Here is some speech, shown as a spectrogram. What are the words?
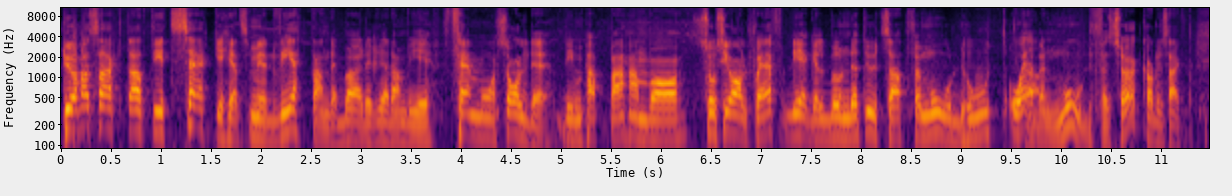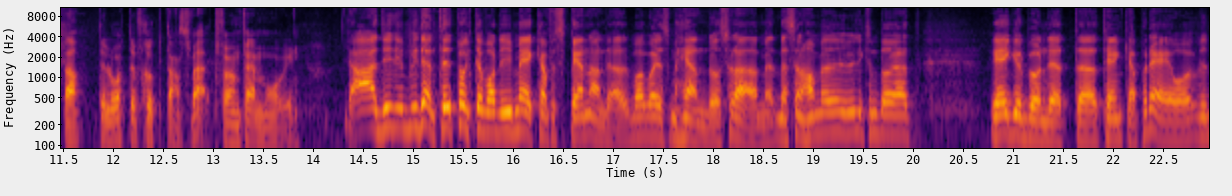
Du har sagt att ditt säkerhetsmedvetande började redan vid fem års ålder. Din pappa han var socialchef, regelbundet utsatt för mordhot och ja. även mordförsök har du sagt. Ja. Det låter fruktansvärt för en femåring. Ja, det, vid den tidpunkten var det ju mer kanske spännande. Vad, vad är det som händer och sådär. Men, men sen har man ju liksom börjat regelbundet uh, tänka på det och vi,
